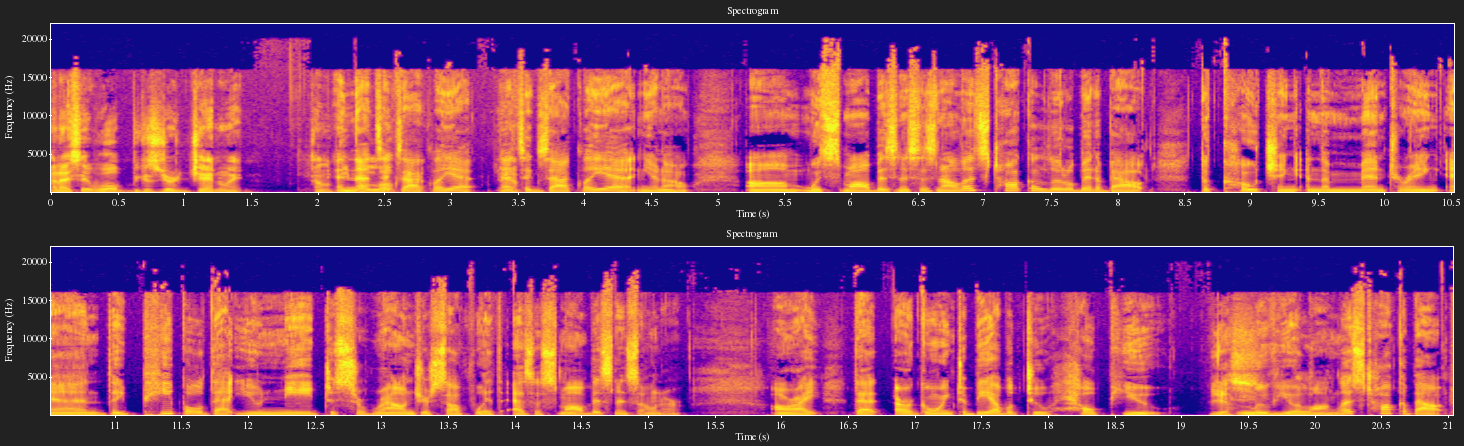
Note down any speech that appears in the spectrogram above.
And I say, well, because you're genuine, and, And that's exactly it. That's exactly it. You know, um, with small businesses. Now, let's talk a little bit about the coaching and the mentoring and the people that you need to surround yourself with as a small business owner. All right, that are going to be able to help you Yes. move you along. Let's talk about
